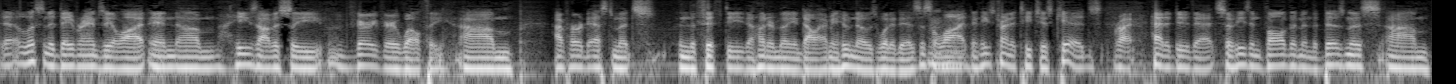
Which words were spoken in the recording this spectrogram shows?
that. I listen to Dave Ramsey a lot, and um, he's obviously very, very wealthy. Um, I've heard estimates in the fifty to hundred million dollar. I mean, who knows what it is? It's a lot, and he's trying to teach his kids Right. how to do that. So he's involved them in the business, um,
